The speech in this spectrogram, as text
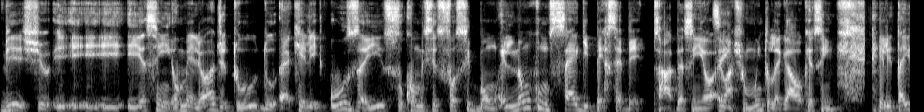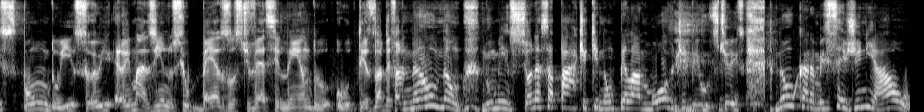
Bicho, e, e, e, assim, o melhor de tudo é que ele usa isso como se isso fosse bom. Ele não consegue perceber, sabe? Assim, eu, eu acho muito legal que, assim, ele tá expondo isso. Eu, eu imagino se o Bezos estivesse lendo o texto lá, ele fala: Não, não, não menciona essa parte aqui, não, pelo amor de Deus, tira isso. não, cara, mas isso é genial.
